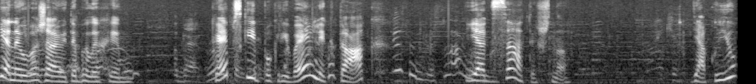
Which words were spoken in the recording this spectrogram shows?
Я не вважаю тебе лихим. Кепський покрівельник, так. Як затишно. Дякую.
